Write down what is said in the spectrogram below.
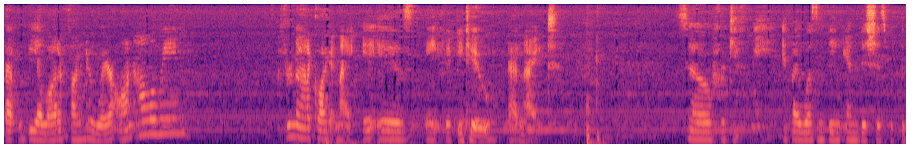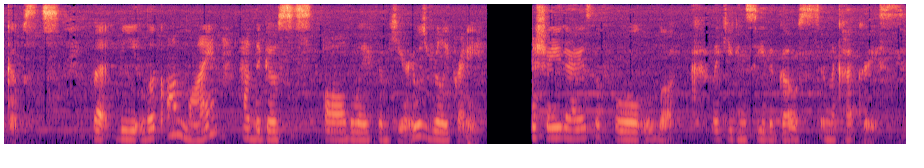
that would be a lot of fun to wear on Halloween for 9 o'clock at night. It is 8.52 at night. So forgive me if I wasn't being ambitious with the ghosts but the look online had the ghosts all the way from here. It was really pretty. I'm going to show you guys the full look. Like you can see the ghosts in the cut crease.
